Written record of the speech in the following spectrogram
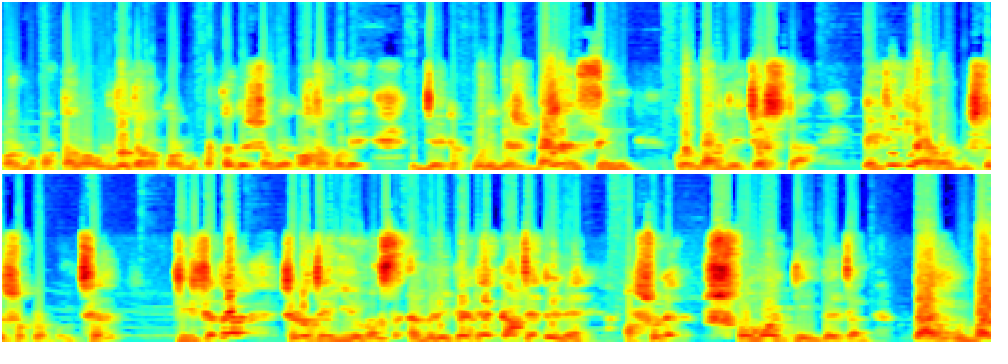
কর্মকর্তা বা ঊর্ধ্বতন কর্মকর্তাদের সঙ্গে কথা বলে যে একটা পরিবেশ ব্যালেন্সিং করবার যে চেষ্টা, এটিকে আবার বিশ্লেষকরা বলছেন কি সেটা? সেটা হচ্ছে ইউনুস আমেরিকাকে কাছে টেনে আসলে সময় কিনতে চান টাইম বাই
